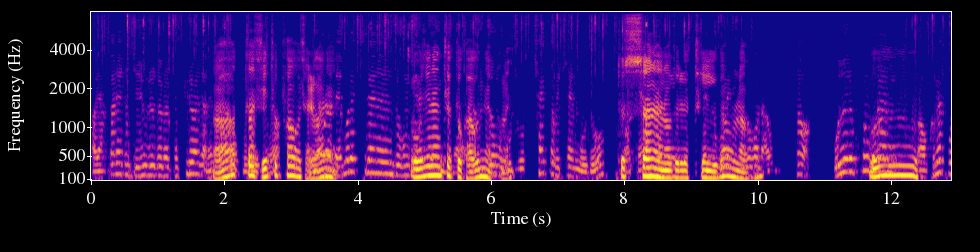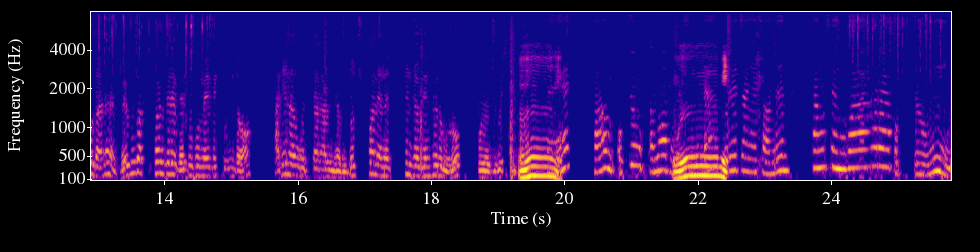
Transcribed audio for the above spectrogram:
어, 약간의 좀 비중 조절은 좀 필요하지 않을까. 아, 보고 또 있고요. G2 파워 잘 가네. 매물의 출에는 조금 우진은택도 가겠네. 모두 차이가 비차인 모두 투싼 에너빌리티가 올라오고. 오늘은 프로그램 음, 어, 금액보다는 외국과 기관들의 매도 금액이 좀더 많이 나오고 있다는 점도 초반에는 특징적인 흐름으로 보여지고 있습니다. 음, 네. 다음 업종 넘어가 보겠습니다. 음이. 거래장에서는 상승과 하락 업종이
